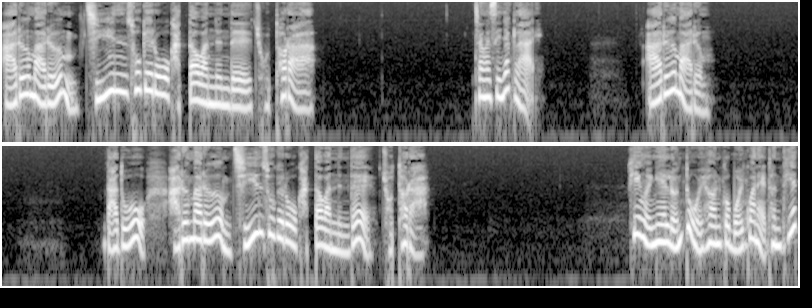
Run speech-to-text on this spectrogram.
아름아름 지인 소개로 갔다 왔는데 좋더라. Trang xin nhắc lại. 아름아름. 나도 아름아름 지인 소개로 갔다 왔는데 좋더라. Khi người nghe lớn tuổi hơn có mối quan hệ thân thiết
